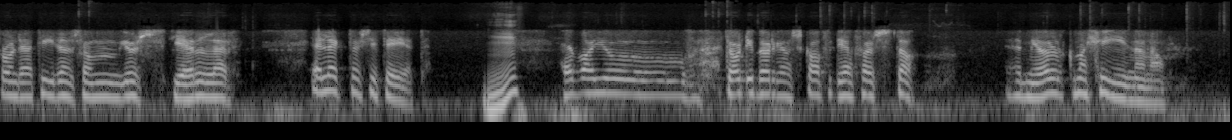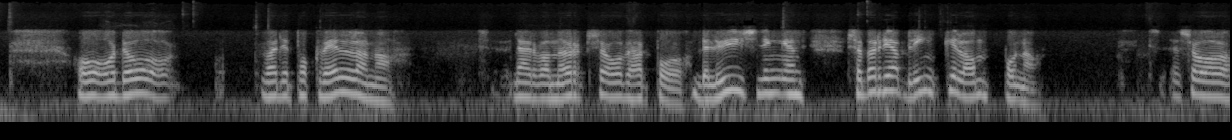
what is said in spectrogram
från den tiden som just gäller elektricitet. Mm. Det var ju då de började skaffa de första eh, mjölkmaskinerna. Och, och då var det på kvällarna när det var mörkt så och vi hade på belysningen så började blinka lamporna. Så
